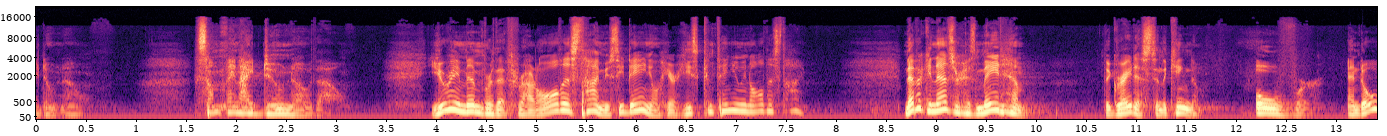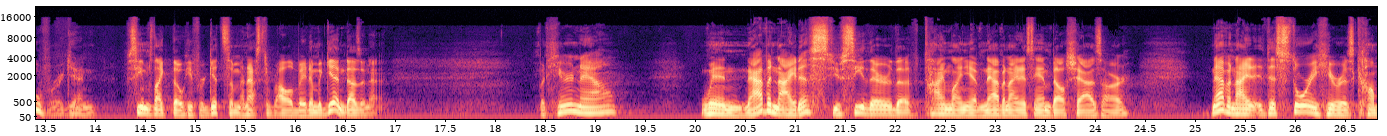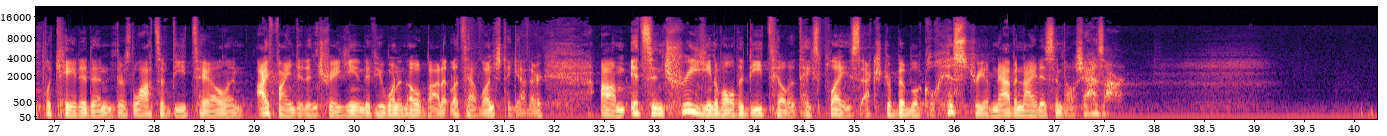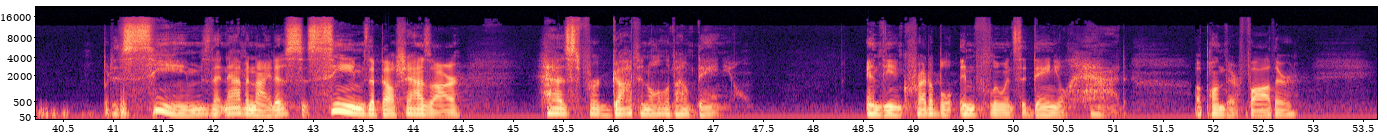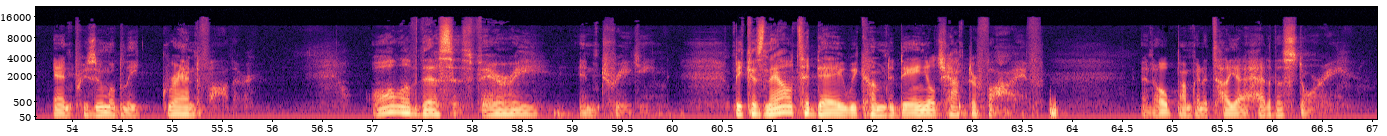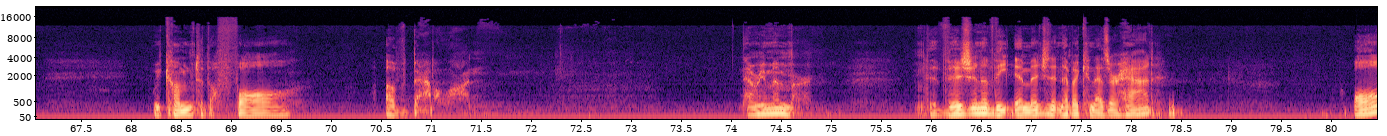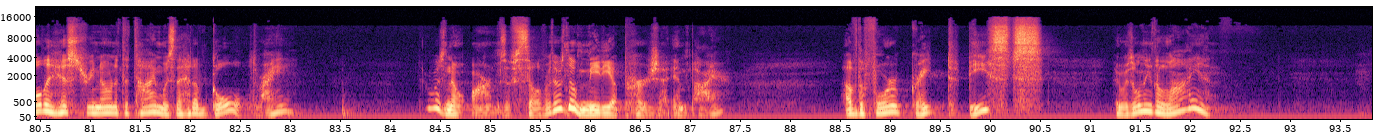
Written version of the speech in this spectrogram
I don't know. Something I do know, though. You remember that throughout all this time, you see Daniel here, he's continuing all this time. Nebuchadnezzar has made him the greatest in the kingdom over and over again. Seems like, though, he forgets him and has to elevate him again, doesn't it? But here now, when Nabonidus, you see there the timeline, you have Nabonidus and Belshazzar. Nabonidus, this story here is complicated and there's lots of detail, and I find it intriguing. And if you want to know about it, let's have lunch together. Um, it's intriguing of all the detail that takes place, extra biblical history of Nabonidus and Belshazzar. But it seems that Nabonidus, it seems that Belshazzar has forgotten all about Daniel and the incredible influence that Daniel had upon their father and presumably grandfather. All of this is very intriguing because now today we come to Daniel chapter 5 and hope I'm going to tell you ahead of the story. We come to the fall of Babylon. Now remember, the vision of the image that Nebuchadnezzar had, all the history known at the time was the head of gold, right? There was no arms of silver. There was no Media Persia empire. Of the four great beasts, there was only the lion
